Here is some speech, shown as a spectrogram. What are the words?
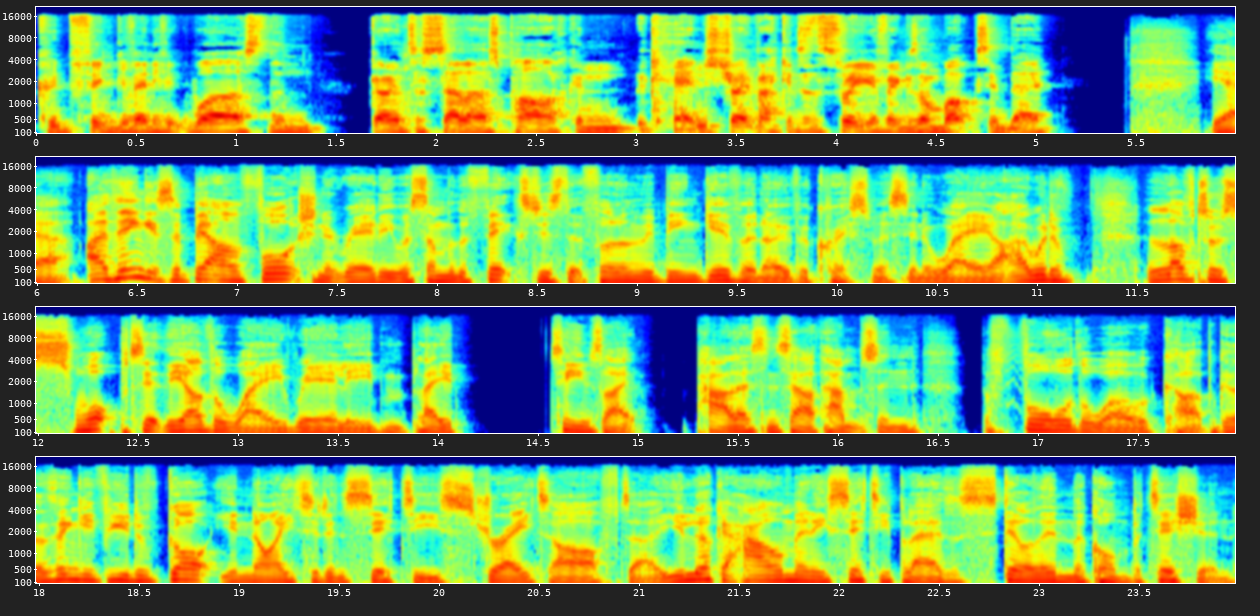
could think of anything worse than going to Selhurst Park and getting straight back into the swing of things on Boxing Day. Yeah, I think it's a bit unfortunate, really, with some of the fixtures that Fulham have been given over Christmas. In a way, I would have loved to have swapped it the other way, really, and played teams like Palace and Southampton before the World Cup. Because I think if you'd have got United and City straight after, you look at how many City players are still in the competition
